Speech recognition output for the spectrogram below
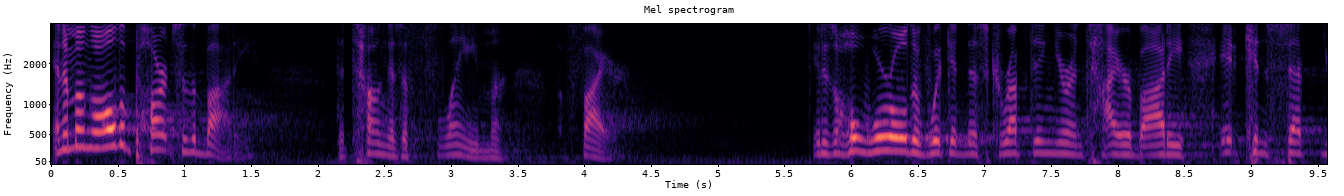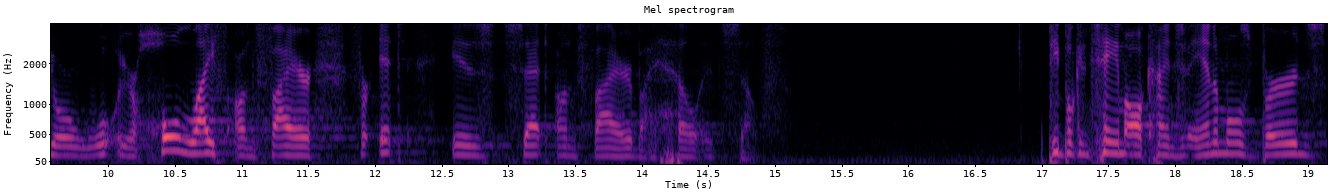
And among all the parts of the body, the tongue is a flame of fire. It is a whole world of wickedness corrupting your entire body. It can set your, your whole life on fire, for it is set on fire by hell itself. People can tame all kinds of animals, birds,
